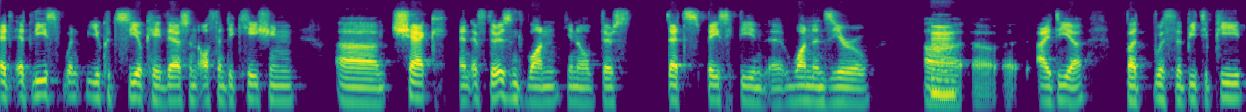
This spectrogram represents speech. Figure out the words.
at, at least when you could see, okay, there's an authentication um, check, and if there isn't one, you know, there's that's basically uh, one and zero mm. uh, idea. But with the BTP,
